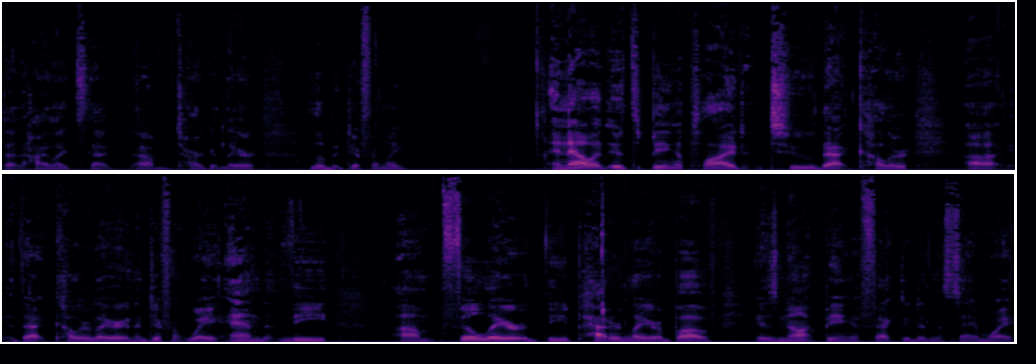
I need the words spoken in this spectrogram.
that highlights that um, target layer a little bit differently. And now it's being applied to that color uh, that color layer in a different way, and the um, fill layer, the pattern layer above, is not being affected in the same way.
